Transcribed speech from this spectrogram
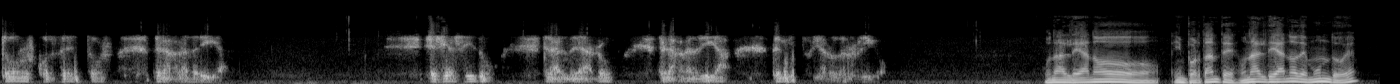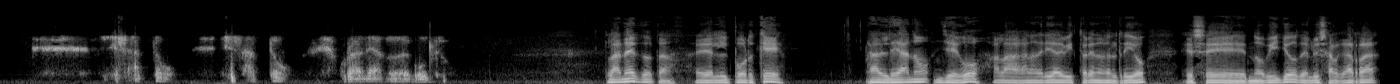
todos los conceptos de la ganadería. Ese ha sido el aldeano en la ganadería del Victoriano del Río. Un aldeano importante, un aldeano de mundo, ¿eh? Exacto, exacto, un aldeano de mundo. La anécdota, el por qué aldeano llegó a la ganadería de Victoriano del Río ese novillo de Luis Algarra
